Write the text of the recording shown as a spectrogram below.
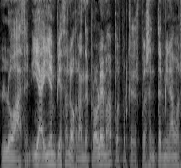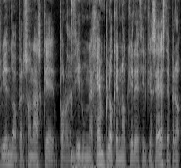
lo hacen. Y ahí empiezan los grandes problemas, pues porque después terminamos viendo a personas que, por decir un ejemplo, que no quiere decir que sea este, pero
